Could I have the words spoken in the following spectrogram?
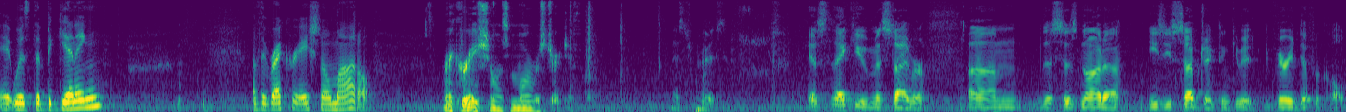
It was the beginning of the recreational model. Recreational is more restrictive. Mr. Bross. Yes, thank you, Ms. Stiver. Um, this is not an easy subject and can be very difficult.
